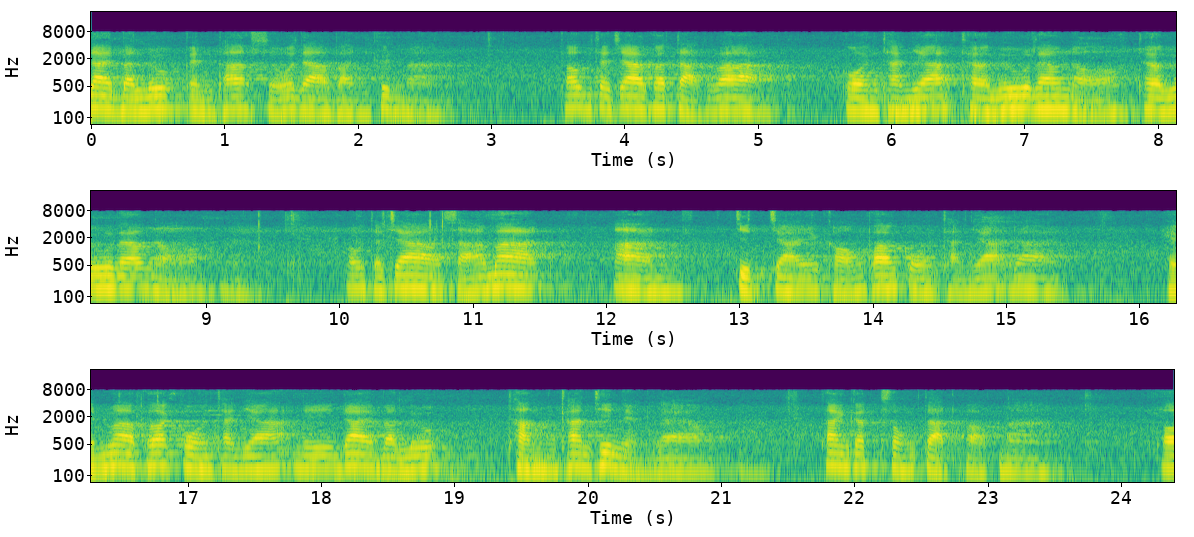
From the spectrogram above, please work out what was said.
ได้บรรลุเป็นพระโสดาบันขึ้นมา พระพุทธเจ้าก็ตรัสว่า โกนทัญญะเธอรู้แล้วหนอ เธอรู้แล้วหนอ พระพุทธเจ้าสามารถอ่านจิตใจของพระโกนทัญญะได้ เห็นว่าพระโกนทัญญะนี้ได้บรรลุธรรมขั้นที่หนึ่งแล้ว ท่านก็ทรงตัดออกมา พอ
